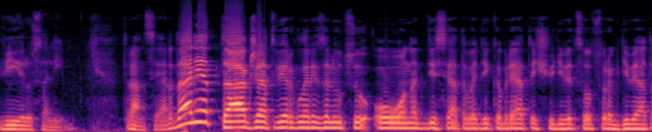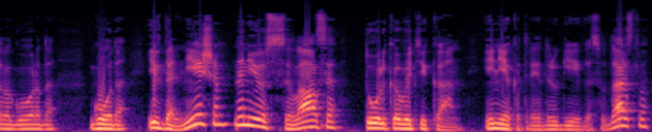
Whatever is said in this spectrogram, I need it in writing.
в Иерусалим. Трансиордания также отвергла резолюцию ООН от 10 декабря 1949 года, года и в дальнейшем на нее ссылался только Ватикан и некоторые другие государства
